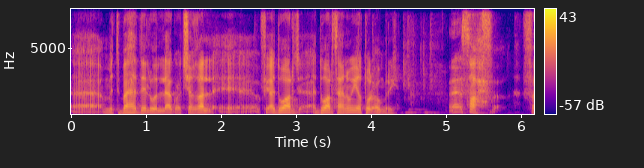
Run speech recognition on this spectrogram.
آه، متبهدل ولا أقعد شغال آه، في أدوار أدوار ثانوية طول عمري. صح. ف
